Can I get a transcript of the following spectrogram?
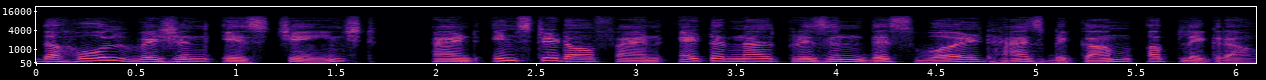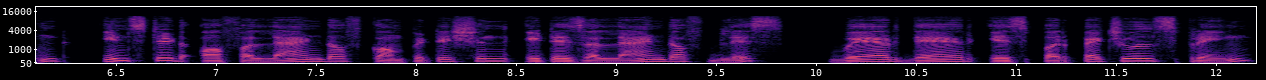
The whole vision is changed, and instead of an eternal prison this world has become a playground, instead of a land of competition it is a land of bliss, where there is perpetual spring,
